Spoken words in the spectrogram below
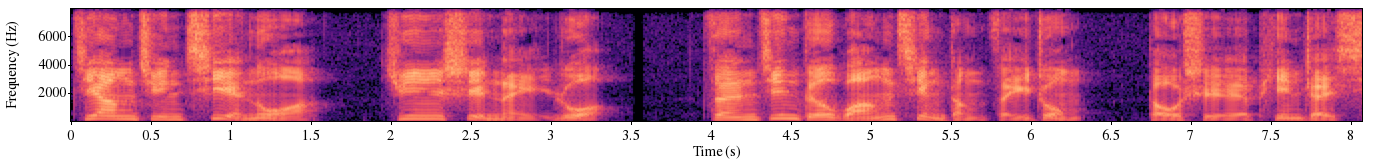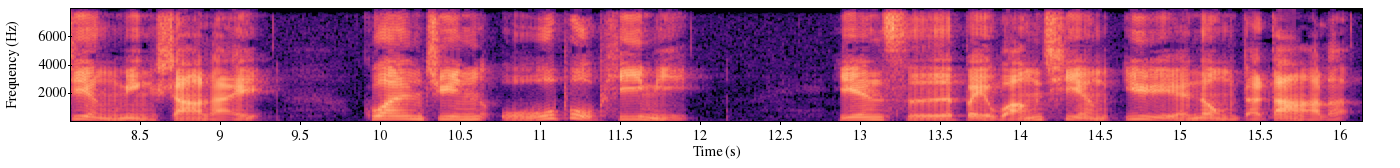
将军怯懦，军士馁弱，怎禁得王庆等贼众都是拼着性命杀来？官军无不披靡，因此被王庆越弄得大了，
